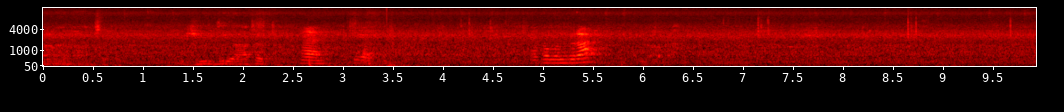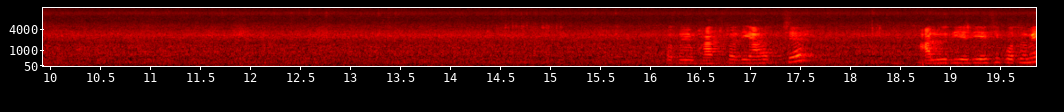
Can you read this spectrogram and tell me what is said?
নাড়া আছে ঘি দিয়ে আছে তো। হ্যাঁ ঠিক আছে। দেখো বন্ধুরা। প্রথমে ভাতটা দেওয়া হচ্ছে। আলু দিয়ে দিয়েছি প্রথমে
